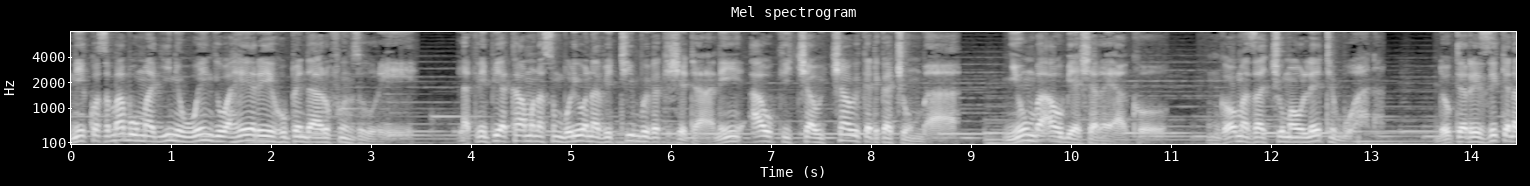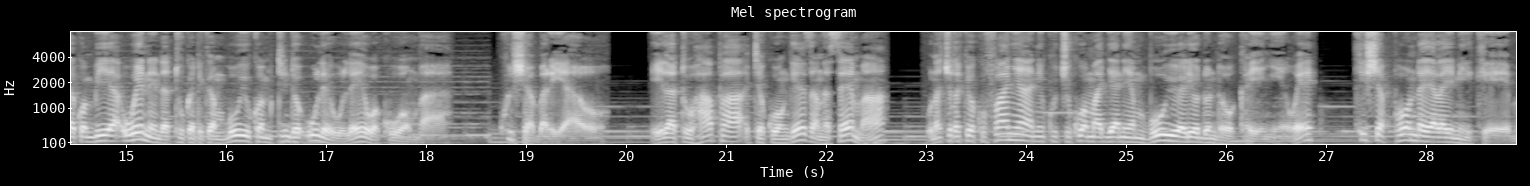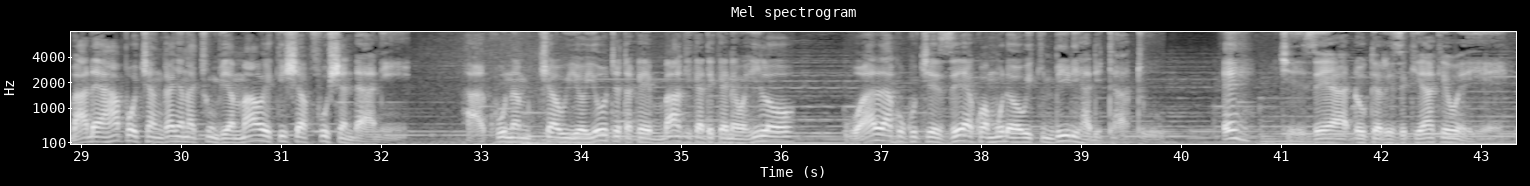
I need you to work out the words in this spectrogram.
Ni kwa sababu majini wengi wa heri hupenda harufu nzuri. Lakini pia kama unasumbuliwa na vitimbwi vya kishetani au kichawi-chawi katika chumba. nyumba au biashara yako. Ngoma za chuma ulete bwana. Dr. Riziki anakwambia we nenda tu katika mbuyu kwa mtindo ule ule wa kuomba. Kwisha habari yao. Ila tu hapa cha kuongeza nasema, unachotakiwa kufanya ni kuchukua majani ya mbuyu yaliyodondoka yenyewe, kisha ponda ya lainike, baada ya hapo changanya na chumvi ya mawe kisha fusha ndani. Hakuna mchawi yoyote atakayebaki katika eneo hilo, wala kukuchezea kwa muda wa wiki mbili hadi tatu. Eh, chezea Dr. Riziki yake weye.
